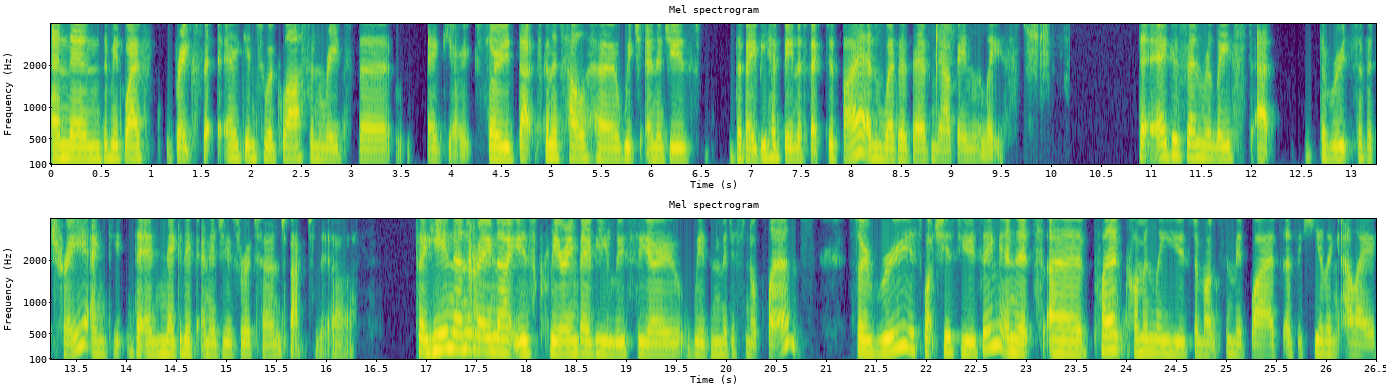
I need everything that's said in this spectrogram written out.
and then the midwife breaks the egg into a glass and reads the egg yolk. So that's going to tell her which energies the baby had been affected by it and whether they've now been released. The egg is then released at the roots of a tree and the negative energy is returned back to the earth. So here Nana Reina is clearing baby Lucio with medicinal plants. So rue is what she's using and it's a plant commonly used amongst the midwives as a healing ally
